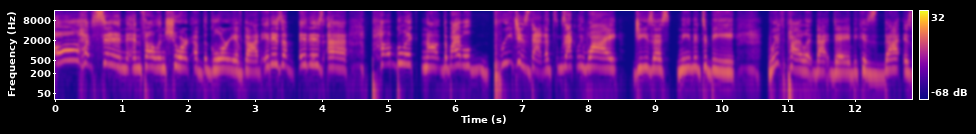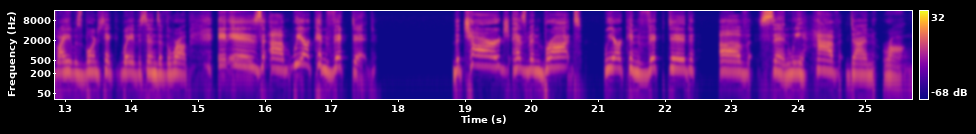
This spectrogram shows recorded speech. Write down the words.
all have sinned and fallen short of the glory of God. It is a, it is a public, not the Bible preaches that. That's exactly why Jesus needed to be with Pilate that day because that is why he was born to take away the sins of the world. It is, um, we are convicted. The charge has been brought. We are convicted of sin. We have done wrong.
